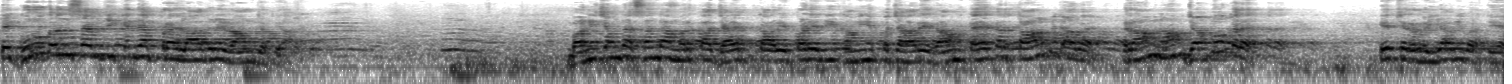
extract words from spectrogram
ਤੇ ਗੁਰੂ ਗ੍ਰੰਥ ਸਾਹਿਬ ਜੀ ਕਹਿੰਦੇ ਆ, ਪ੍ਰਹਿਲਾਦ ਨੇ ਰਾਮ ਜਪਿਆ। ਬਾਣੀ ਚੰਦਾ ਸੰਧਾ ਮਰਕਾ ਜਾਇ ਕਾਰੇ ਪੜੇ ਨਹੀਂ ਖਾਮੀਏ ਪਚਾਰੇ, ਰਾਮ ਕਹਿ ਕਰ ਤਾਲ ਬਜਾਵੇ ਰਾਮ ਨਾਮ ਜਪੋ ਕਰੇ। ਇੱਥੇ ਰਮਈਆ ਵੀ ਵਰਤਿਆ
